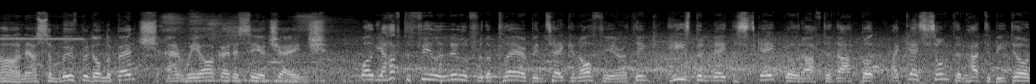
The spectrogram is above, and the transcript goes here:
Ah, now some movement on the bench, and we are going to see a change. Well, you have to feel a little for the player being taken off here. I think he's been made the scapegoat after that, but I guess something had to be done.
